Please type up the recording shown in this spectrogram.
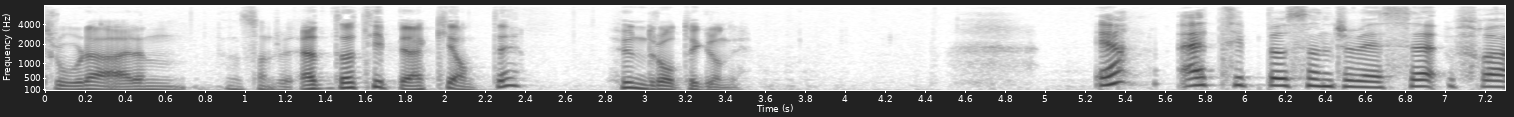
tror det er en, en Sangiovese. Ja, Da tipper jeg Chianti. 180 kroner. Ja, jeg tipper Sangiovese fra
